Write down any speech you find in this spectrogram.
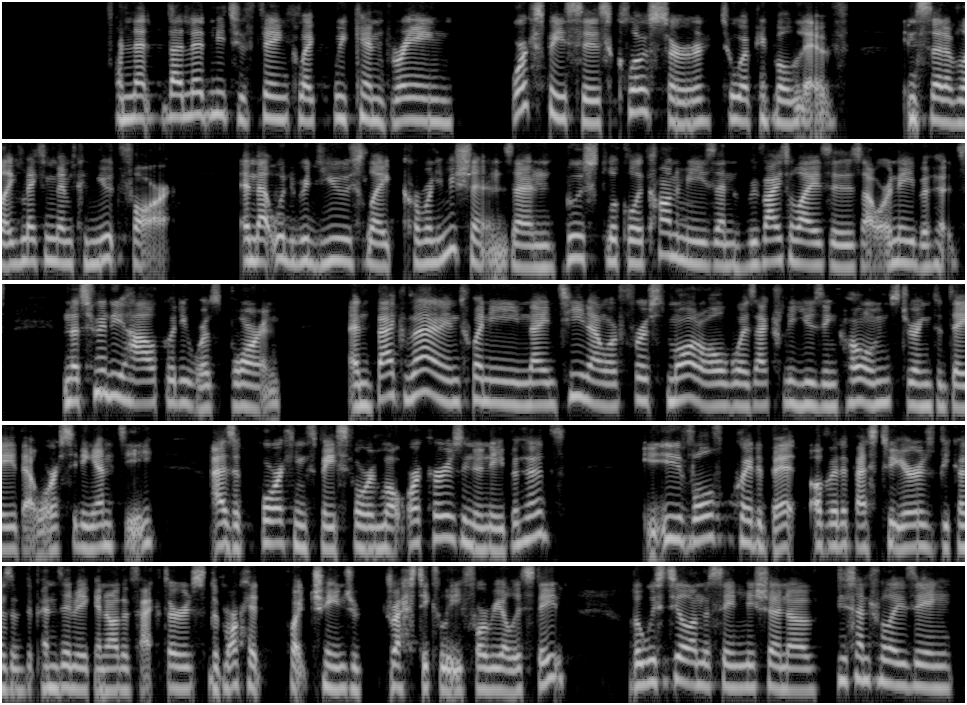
And that, that led me to think like we can bring workspaces closer to where people live instead of like making them commute far. And that would reduce like carbon emissions and boost local economies and revitalizes our neighborhoods. And that's really how Codi was born. And back then in 2019, our first model was actually using homes during the day that were sitting empty as a co-working space for remote workers in the neighborhoods. It evolved quite a bit over the past two years because of the pandemic and other factors. The market quite changed drastically for real estate, but we're still on the same mission of decentralizing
